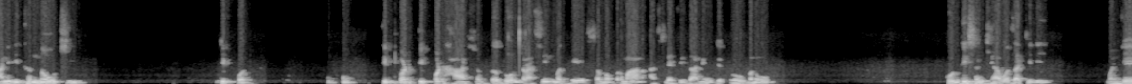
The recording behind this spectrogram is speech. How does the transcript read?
आणि इथं नऊची तिप्पट. तिप्पट तिप्पट हा शब्द दोन राशींमध्ये समप्रमाण असल्याची जाणीव देतो. म्हणून कोणती संख्या वजा केली? म्हणजे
